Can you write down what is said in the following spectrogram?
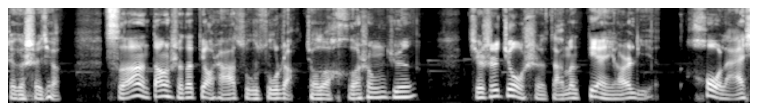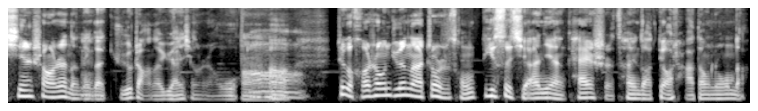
这个事情。此案当时的调查组组长叫做何生军，其实就是咱们电影里后来新上任的那个局长的原型人物。啊哦，这个何生军呢，正是从第四起案件开始参与到调查当中的。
